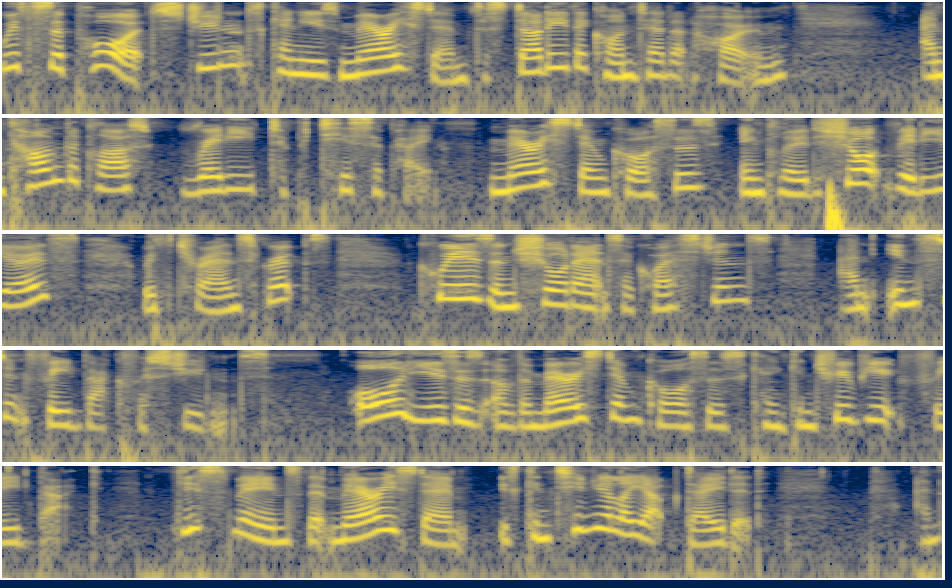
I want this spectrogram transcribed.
With support, students can use MarySTEM to study the content at home and come to class ready to participate. MarySTEM courses include short videos with transcripts, quiz and short answer questions, and instant feedback for students. All users of the MarySTEM courses can contribute feedback. This means that MarySTEM is continually updated and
